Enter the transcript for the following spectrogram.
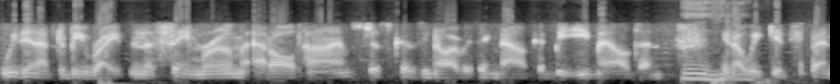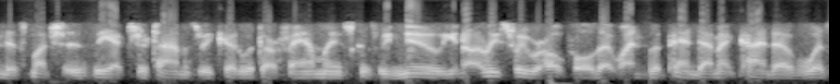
We didn't have to be right in the same room at all times, just because you know everything now can be emailed, and you know we could spend as much as the extra time as we could with our families because we knew, you know, at least we were hopeful that when the pandemic kind of was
